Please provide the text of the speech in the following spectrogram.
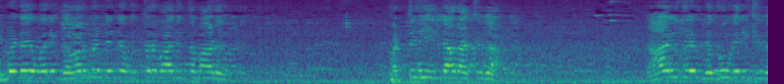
ഇവിടെ ഒരു ഗവൺമെന്റിന്റെ ഉത്തരവാദിത്തമാണ് പട്ടിണി ഇല്ലാതാക്കുക ദാരിദ്ര്യം ലഘൂകരിക്കുക.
